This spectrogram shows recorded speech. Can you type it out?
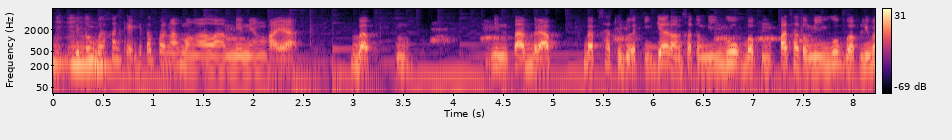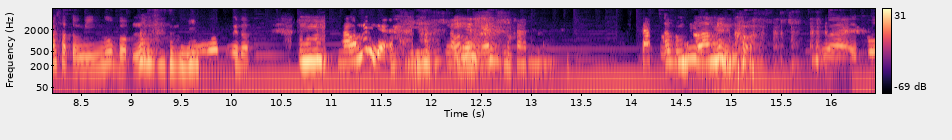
Mm-mm. itu bahkan kayak kita pernah mengalami yang kayak bab minta berapa bab 1, 2, 3 dalam satu minggu, bab 4 satu minggu, bab 5 satu minggu, bab 6 satu minggu gitu. Hmm, Ngalamin nggak? Ngalamin Iya. kan? kan. Ngalamin kok. Wah, itu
